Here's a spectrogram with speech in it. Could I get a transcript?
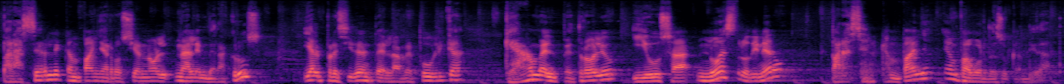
para hacerle campaña a Rocío Nal en Veracruz y al presidente de la República que ama el petróleo y usa nuestro dinero para hacer campaña en favor de su candidata.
